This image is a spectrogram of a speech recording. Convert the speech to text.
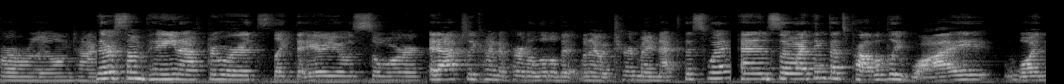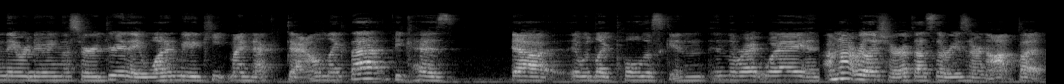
for a really long time. There was some pain afterwards, like the area was sore. It actually kind of hurt a little bit when I would turn my neck this way. And so I think that's probably why when they were doing the surgery, they wanted me to keep my neck down like that because yeah, it would like pull the skin in the right way. And I'm not really sure if that's the reason or not, but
